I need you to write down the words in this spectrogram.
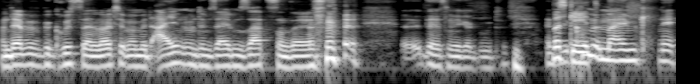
Und der be- begrüßt seine Leute immer mit einem und demselben Satz. Und der ist, der ist mega gut. Was willkommen geht? In meinem, nee,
